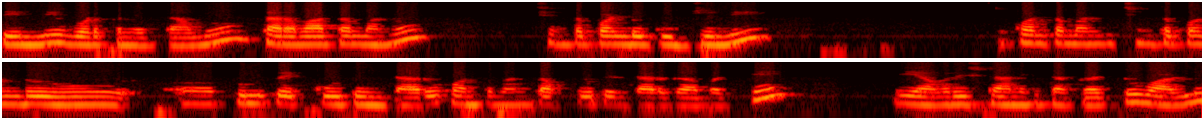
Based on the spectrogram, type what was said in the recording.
దీన్ని ఉడకనిద్దాము. తర్వాత మనం చింతపండు గుజ్జుని కొంతమంది చింతపండు పులుపు ఎక్కువ తింటారు కొంతమంది తక్కువ తింటారు కాబట్టి ఎవరి ఇష్టానికి తగ్గట్టు వాళ్ళు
